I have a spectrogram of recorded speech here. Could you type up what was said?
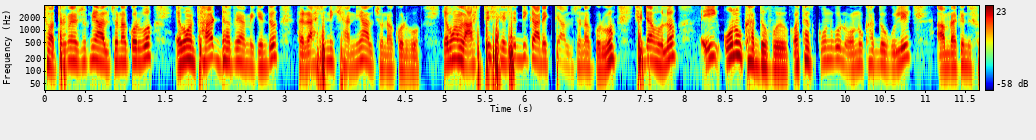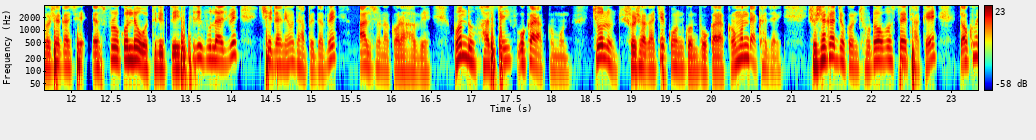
ছত্রাকনাশক নিয়ে আলোচনা করব এবং থার্ড ধাপে আমি কিন্তু রাসায়নিক সার নিয়ে আলোচনা করব। এবং লাস্টে শেষের দিকে আরেকটি আলোচনা করব, সেটা হলো এই অনুখাদ্য প্রয়োগ। অর্থাৎ কোন কোন অনুখাদ্যগুলি আমরা কিন্তু শসা গাছে স্প্রো করলে অতিরিক্ত স্ত্রী ফুল আসবে, সেটা নিয়েও ধাপে ধাপে আলোচনা করা হবে। বন্ধু ফার্স্টেই পোকার আক্রমণ। চলুন শসা গাছে কোন কোন পোকার আক্রমণ দেখা যায়। শসা গাছ যখন ছোট অবস্থায় থাকে, তখন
